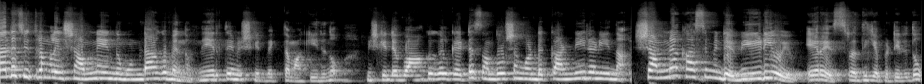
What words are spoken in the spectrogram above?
തന്റെ ചിത്രങ്ങളിൽ ഷംന എന്നും ഉണ്ടാകുമെന്നും നേരത്തെ മിഷ്കിൻ വ്യക്തമാക്കിയിരുന്നു. മിഷ്കിന്റെ വാക്കുകൾ കേട്ട് സന്തോഷം കൊണ്ട് കണ്ണീരണിയുന്ന ഷംന ഖാസിമിന്റെ വീഡിയോയും ഏറെ ശ്രദ്ധിക്കപ്പെട്ടിരുന്നു.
